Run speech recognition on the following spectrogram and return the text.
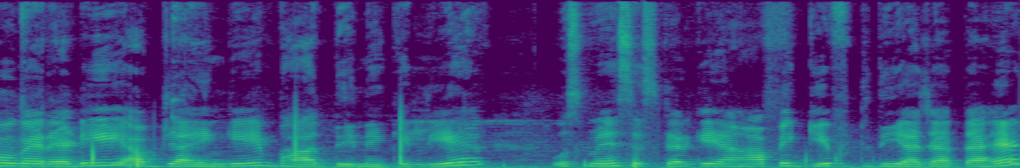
हो गए रेडी अब जाएँगे भात देने के लिए। उसमें सिस्टर के यहाँ पे गिफ्ट दिया जाता है।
